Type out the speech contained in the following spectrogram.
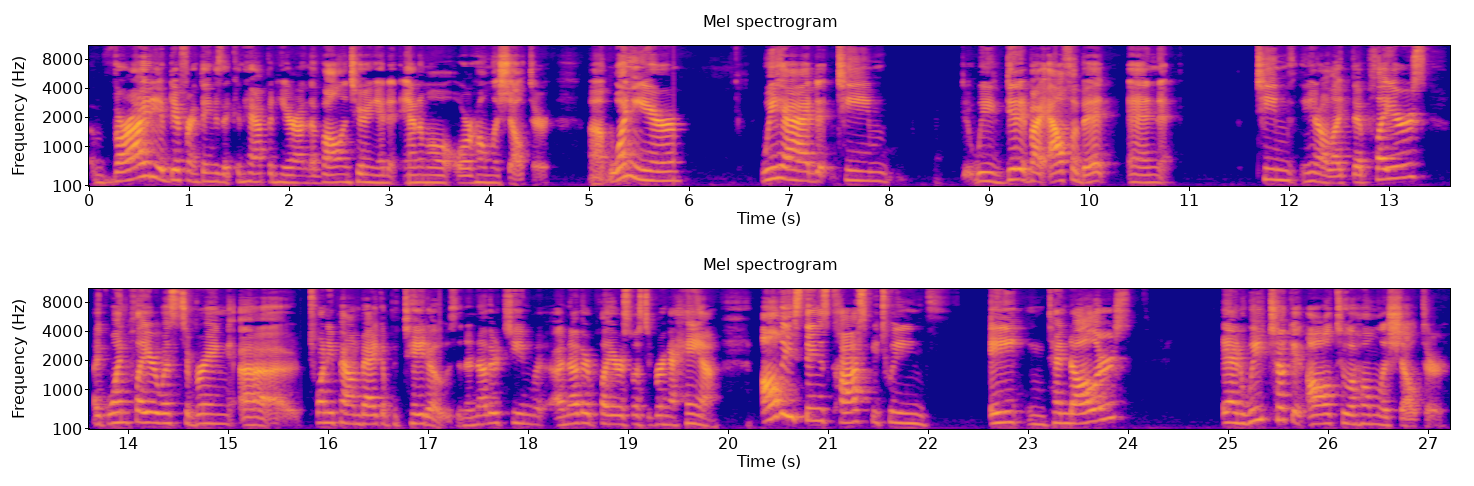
A variety of different things that can happen here on the volunteering at an animal or homeless shelter. Uh, one year, we had team we did it by alphabet and teams, you know, like the players, like one player was to bring a 20 pound bag of potatoes and another team, another player is supposed to bring a ham. All these things cost between eight and ten dollars. And we took it all to a homeless shelter.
